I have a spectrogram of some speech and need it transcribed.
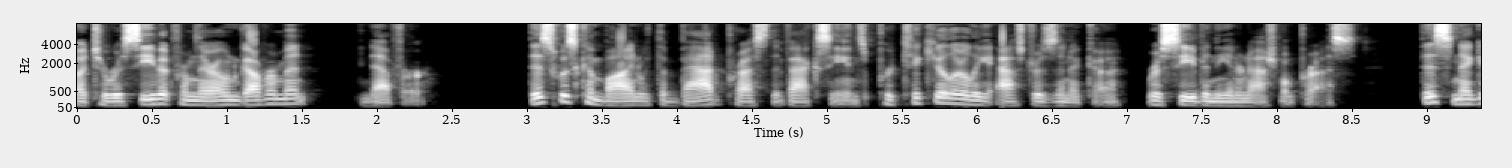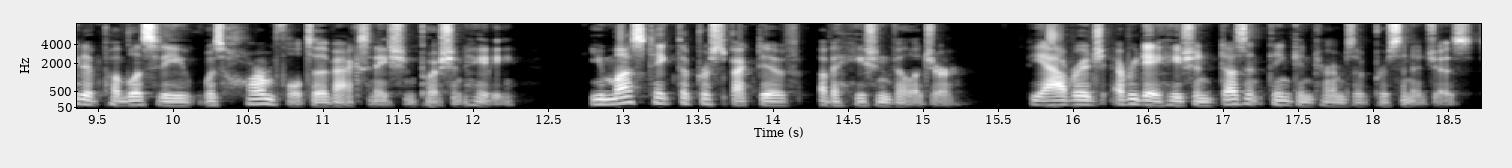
but to receive it from their own government, never. This was combined with the bad press that vaccines, particularly AstraZeneca, received in the international press. This negative publicity was harmful to the vaccination push in Haiti. You must take the perspective of a Haitian villager. The average, everyday Haitian doesn't think in terms of percentages.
